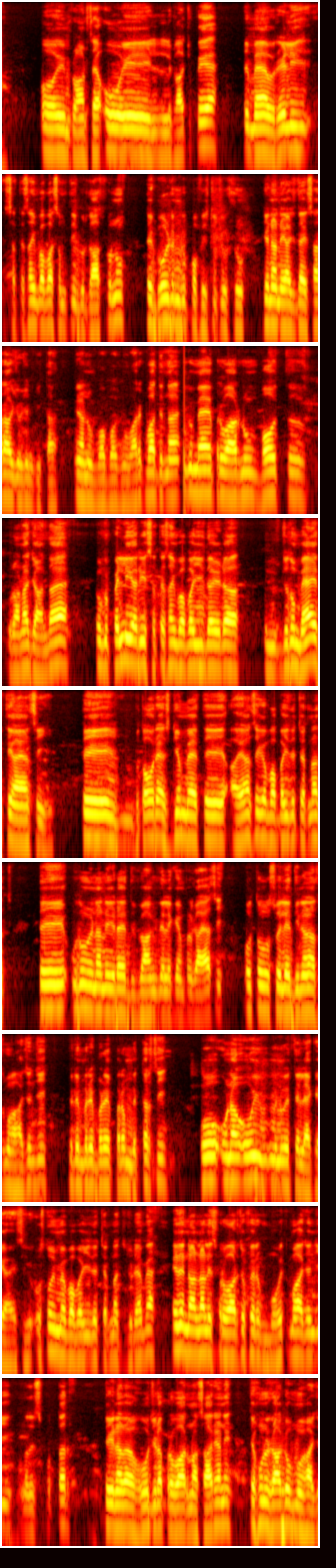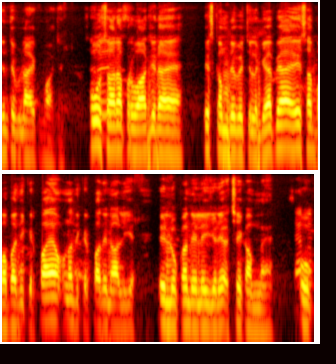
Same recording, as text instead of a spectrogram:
ਉਹ ਇੰਪਲਾਂਟਸ ਹੈ, ਉਹ ਇਹ ਲਗਾ ਚੁੱਕੇ ਹੈ। ਤੇ ਮੈਂ ਰੀਅਲੀ ਸਤਿ ਸਾਈਂ ਬਾਬਾ ਸੰਮਤੀ ਗੁਰਦਾਸਪੁਰ ਨੂੰ ਤੇ 골ਡਨ ਗਰੁੱਪ ਆਫ ਇੰਸਟੀਚਿਊਟ ਨੂੰ ਜਿਨ੍ਹਾਂ ਨੇ ਅੱਜ ਦਾ ਇਹ ਸਾਰਾ ਆਯੋਜਨ ਕੀਤਾ, ਇਹਨਾਂ ਨੂੰ ਬਹੁਤ ਬਹੁਤ ਮੁਬਾਰਕਬਾਦ ਦਿੰਦਾ ਹਾਂ। ਕਿਉਂਕਿ ਮੈਂ ਪਰਿਵਾਰ ਨੂੰ ਬਹੁਤ ਪੁਰਾਣਾ ਜਾਣਦਾ ਹੈ, ਕਿਉਂਕਿ ਪਹਿਲੀ ਵਾਰੀ ਸਤਿ ਸਾਈਂ ਬਾਬਾ ਜੀ ਦਾ ਜਿਹੜਾ, ਜਦੋਂ ਮੈਂ ਇੱਥੇ ਆਇਆ ਸੀ ਤੇ ਬਤੌਰ ਐਸਡੀਐਮ ਮੈਂ ਇੱਥੇ ਆਇਆ ਸੀਗਾ ਬਾਬਾ ਜੀ ਦੇ ਚਰਨਾਂ 'ਚ ਤੇ ਉਦੋਂ ਇਹਨਾਂ ਨੇ ਜਿਹੜਾ ਦਿਵਿਆਂਗ ਦੇ ਲਈ ਕੈਂਪ ਲਗਾਇਆ ਸੀ। ਉਹ ਤੋਂ ਉਸ ਵੇਲੇ ਦੀਨਾਨਾਥ ਮਹਾਜਨ ਜੀ, ਜਿਹੜੇ ਮੇਰੇ ਬੜੇ ਪਰਮ ਮਿੱਤਰ ਸੀ ਉਹ ਉਹਨਾਂ ਉਹ ਹੀ ਮੈਨੂੰ ਇੱਥੇ ਲੈ ਕੇ ਆਏ ਸੀ। ਉਸ ਤੋਂ ਹੀ ਮੈਂ ਬਾਬਾ ਜੀ ਦੇ ਚਰਨਾਂ 'ਚ ਜੁੜਿਆ ਪਿਆ। ਇਹਦੇ ਨਾਲ ਨਾਲ ਇਸ ਪਰਿਵਾਰ 'ਚੋਂ ਫਿਰ ਮੋਹਿਤ ਮਹਾਜਨ ਜੀ, ਉਹਨਾਂ ਦੇ ਸੁਪੁੱਤਰ ਤੇ ਇਹਨਾਂ ਦਾ ਹੋਰ ਜਿਹੜਾ ਪਰਿਵਾਰ ਉਹਨਾਂ ਸਾਰਿਆਂ ਨੇ ਤੇ ਹੁਣ ਰਾਘਵ ਮਹਾਜਨ ਤੇ ਵਿਨਾਇਕ ਮਹਾਜਨ। ਉਹ ਸਾਰਾ ਪਰਿਵਾਰ ਜਿਹੜਾ ਹੈ, ਇਸ ਕੰਮ ਦੇ ਵਿੱਚ ਲੱਗਿਆ ਪਿਆ ਹੈ। ਇਹ ਸਭ ਬਾਬਾ ਦੀ ਕਿਰਪਾ ਹੈ, ਉਹਨਾਂ ਦੀ ਕਿਰਪਾ ਦੇ ਨਾਲ ਹੀ ਹੈ ਇਹ ਲੋਕਾਂ ਦੇ ਲਈ ਜਿਹੜੇ ਅੱਛੇ ਕੰਮ ਹੈ, ਉਹ ਕਰ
